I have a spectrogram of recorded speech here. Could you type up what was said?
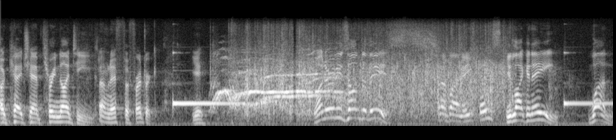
Okay, champ, 390. Can I have an F for Frederick? Yeah. Wonder it is onto this. Can I buy an E, please? You'd like an E? One.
